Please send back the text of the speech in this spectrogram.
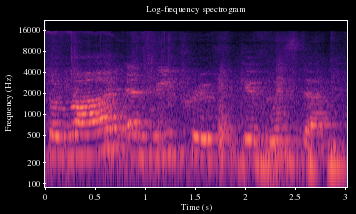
The rod and reproof give wisdom,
